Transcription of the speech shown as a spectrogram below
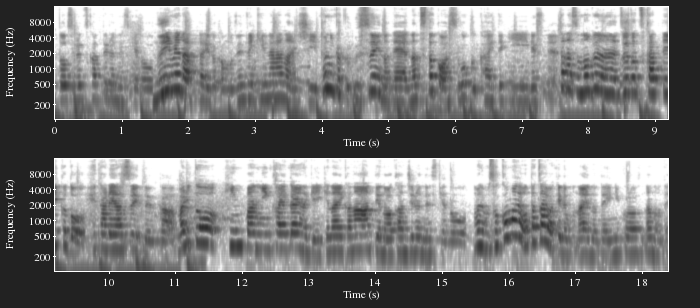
っとそれ使ってるんですけど縫い目だったりとかも全然気にならないしとにかく薄いので夏とかはすごく快適ですね。ただその分ずっと使っていくとへたれやすいというか割と頻繁に買い替えなきゃいけないかなっていうのは感じるんですけどまあでもそこまでお高いわけでもないのでユニクロなので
